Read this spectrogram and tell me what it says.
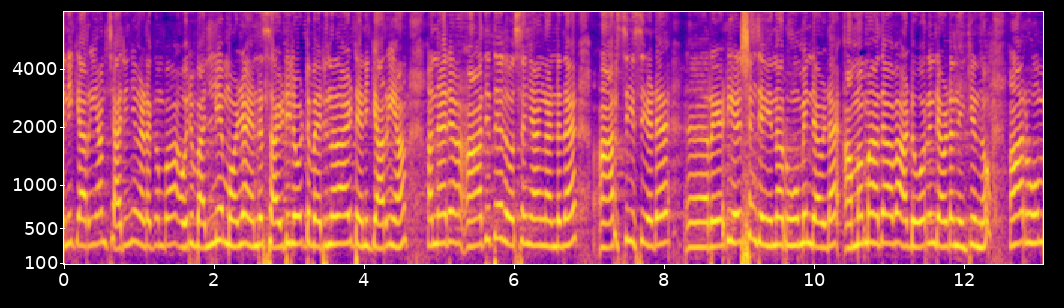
എനിക്കറിയാം ചരിഞ്ഞു കിടക്കുമ്പോൾ ഒരു വലിയ മുഴ എന്റെ സൈഡിലോട്ട് വരുന്നതായിട്ട് എനിക്കറിയാം. അന്നേരം ആദ്യത്തെ ദിവസം ഞാൻ കണ്ടത് ആർ സി സിയുടെ റേഡിയേഷൻ ചെയ്യുന്ന റൂമിന്റെ അവിടെ അമ്മ മാതാവ് ആ ഡോറിന്റെ അവിടെ നിൽക്കുന്നു. ആ റൂം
